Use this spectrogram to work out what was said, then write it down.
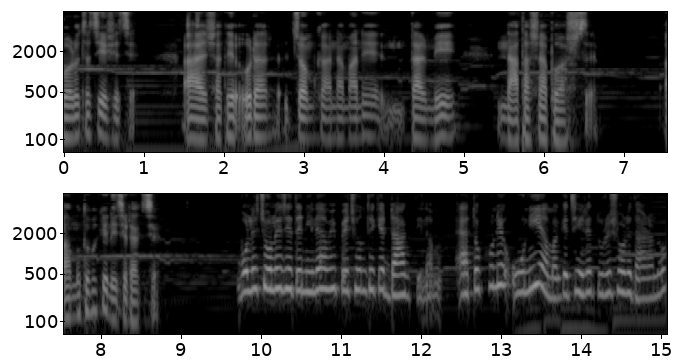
বড় চাচি এসেছে। আর সাথে ওরার চমকা না মানে তার মেয়ে নাতাশা আপু আসছে। আম্মু তোমাকে নিচে ডাকছে। বলে চলে যেতে নিলে আমি পেছন থেকে ডাক দিলাম। এতক্ষণে উনি আমাকে ছেড়ে দূরে সরে দাঁড়াল।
